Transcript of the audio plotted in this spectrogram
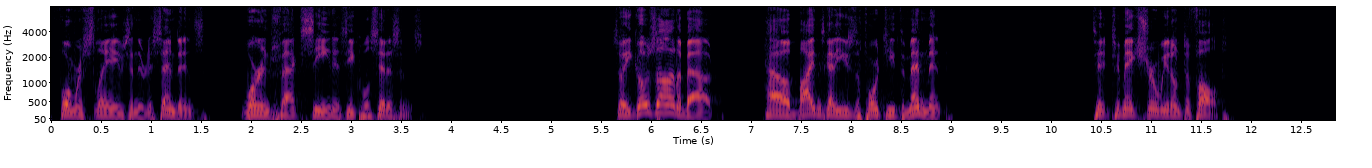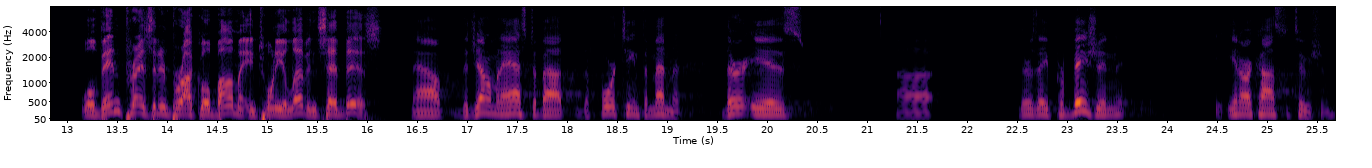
former slaves and their descendants were, in fact, seen as equal citizens. So he goes on about how Biden's got to use the 14th Amendment to, to make sure we don't default. Well, then President Barack Obama in 2011 said this. Now, the gentleman asked about the 14th Amendment. There is uh, there's a provision in our Constitution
